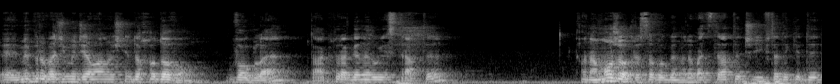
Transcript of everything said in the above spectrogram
y, my prowadzimy działalność niedochodową w ogóle, tak, która generuje straty. Ona może okresowo generować straty, czyli wtedy, kiedy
